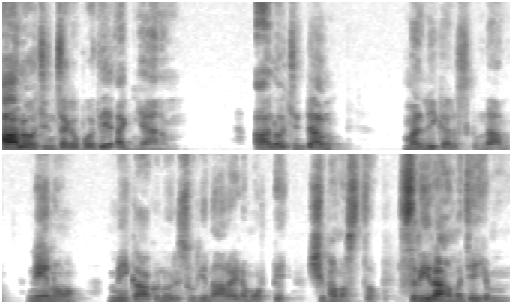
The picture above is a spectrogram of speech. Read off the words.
ఆలోచించకపోతే అజ్ఞానం. ఆలోచిద్దాం మళ్ళీ కలుసుకుందాం. నేను మీ కాకునూరి సూర్యనారాయణమూర్తి. శుభమస్తు. శ్రీరామ జయం.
